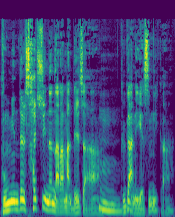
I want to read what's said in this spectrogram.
국민들 살 수 있는 나라 만들자. 음. 그거 아니겠습니까?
